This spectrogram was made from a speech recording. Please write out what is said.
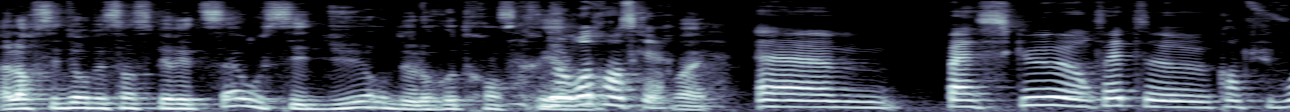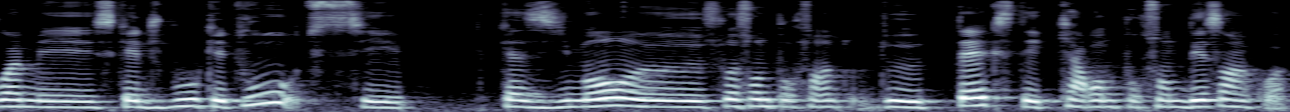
Alors c'est dur de s'inspirer de ça ou c'est dur de le retranscrire? De le retranscrire. Euh, parce que en fait, quand tu vois mes sketchbooks et tout, c'est quasiment 60% de texte et 40% de dessin, quoi.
